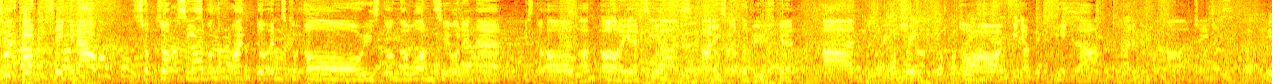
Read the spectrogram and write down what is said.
Flanking, taken out. Tucked up, sees him on the flank. Dutton's coming. Oh, he's done the one-two on him there. He's done. Oh, oh yes, he has. And he's got the Booshka and the breach. Oh, if he'd have hit that, that'd have been hard, James. Have two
